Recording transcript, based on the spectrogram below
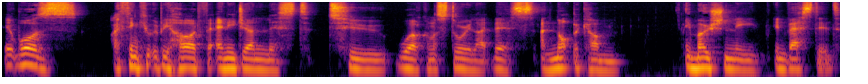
It was. I think it would be hard for any journalist to work on a story like this and not become emotionally invested.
